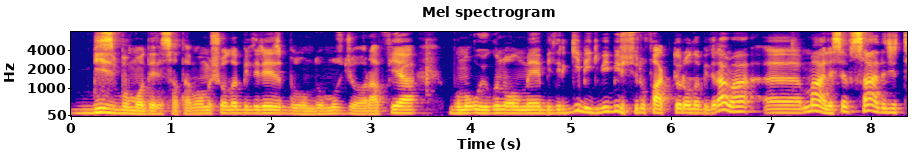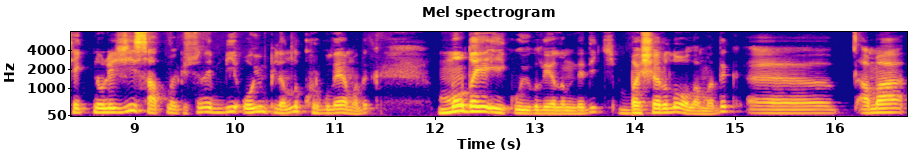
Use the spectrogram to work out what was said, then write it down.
biz bu modeli satamamış olabiliriz. Bulunduğumuz coğrafya buna uygun olmayabilir gibi gibi bir sürü faktör olabilir ama e, maalesef sadece teknolojiyi satmak üstüne bir oyun planını kurgulayamadık. Modaya ilk uygulayalım dedik. Başarılı olamadık. E, ama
